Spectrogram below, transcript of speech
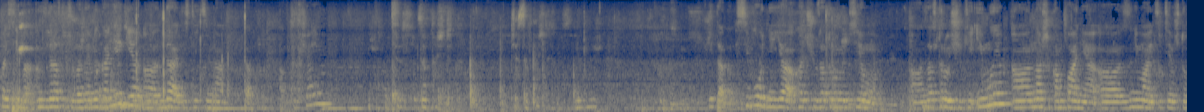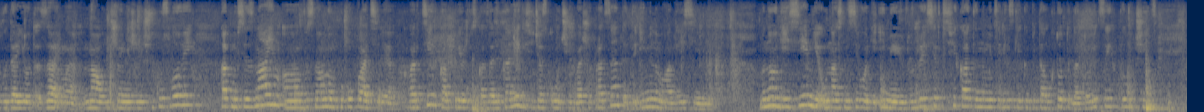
Спасибо. Здравствуйте, уважаемые коллеги. А, Да, действительно, так, отключаем. Запустит. Сейчас запустит. Итак, сегодня я хочу затронуть тему а, застройщики и мы. А, Наша компания занимается тем, что выдает займы на улучшение жилищных условий. Как мы все знаем, в основном покупатели квартир, как прежде сказали коллеги, сейчас очень большой процент, это именно молодые семьи. Многие семьи у нас на сегодня имеют уже сертификаты на материнский капитал, кто-то готовится их получить.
